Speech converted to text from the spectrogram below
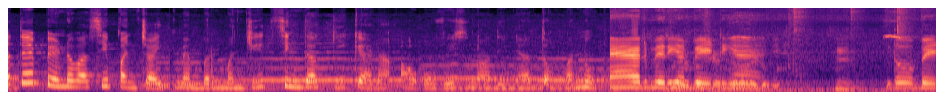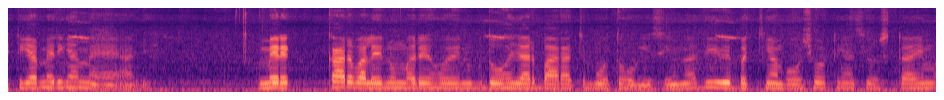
ਅਤੇ ਪਿੰਡ ਵਾਸੀ ਪੰਚਾਇਤ ਮੈਂਬਰ ਮਨਜੀਤ ਸਿੰਘ ਦਾ ਕੀ ਕਹਿਣਾ? ਆਓ ਉਹ ਵੀ ਸੁਣਾ ਦਿੰਦੇ ਹਾਂ ਤੁਹਾਨੂੰ ਮੈਂ ਔਰ ਮੇਰੀਆਂ ਬੇਟੀਆਂ ਆ ਜੀ। ਦੋ ਬੇਟੀਆਂ ਮੇਰੀਆਂ ਮੈਂ ਆ ਜੀ। ਮੇਰੇ ਘਰ ਵਾਲੇ ਨੂੰ ਮਰੇ ਹੋਏ ਨੂੰ 2012 ਚ ਮੌਤ ਹੋ ਗਈ ਸੀ ਉਹਨਾਂ ਦੀ। ਬੱਚੀਆਂ ਬਹੁਤ ਛੋਟੀਆਂ ਸੀ ਉਸ ਟਾਈਮ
